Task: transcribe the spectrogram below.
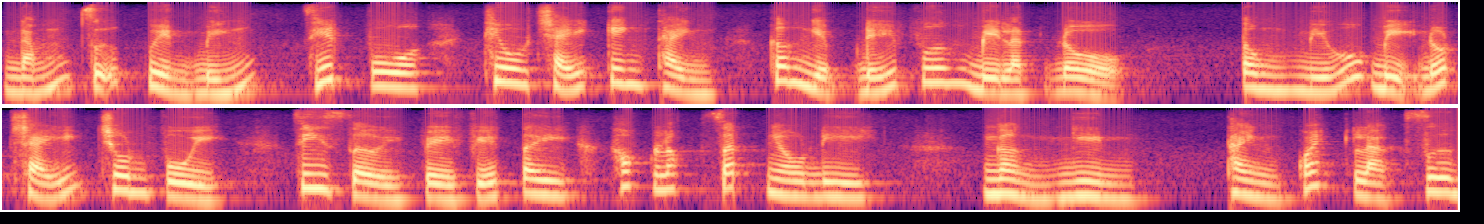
nắm giữ quyền bính, giết vua, thiêu cháy kinh thành, cơ nghiệp đế vương bị lật đổ. Tông miếu bị đốt cháy, chôn vùi, di rời về phía tây khóc lóc dắt nhau đi. ngẩng nhìn thành quách lạc dương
